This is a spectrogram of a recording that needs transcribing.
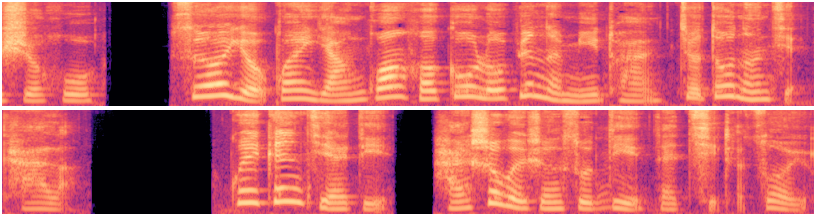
是乎，所有有关阳光和佝偻病的谜团就都能解开了。归根结底，还是维生素 D 在起着作用。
